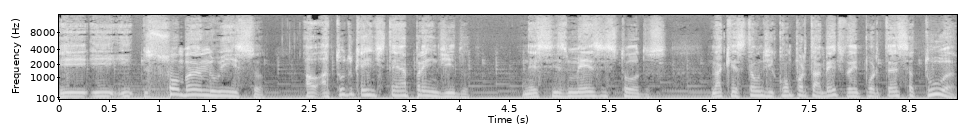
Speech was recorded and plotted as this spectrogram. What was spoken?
E, e- e somando isso a, a tudo que a gente tem aprendido nesses meses todos, na questão de comportamento, da importância tua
